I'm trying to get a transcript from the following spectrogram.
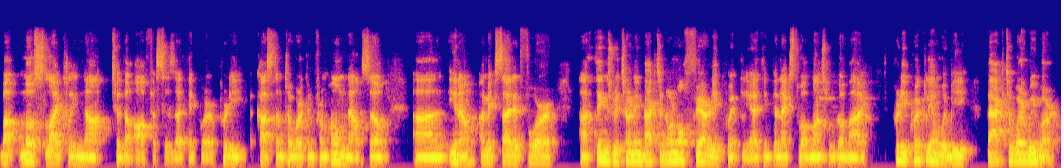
but most likely not to the offices. I think we're pretty accustomed to working from home now. So uh, you know, I'm excited for uh, things returning back to normal fairly quickly. I think the next 12 months will go by pretty quickly and we'll be back to where we were.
